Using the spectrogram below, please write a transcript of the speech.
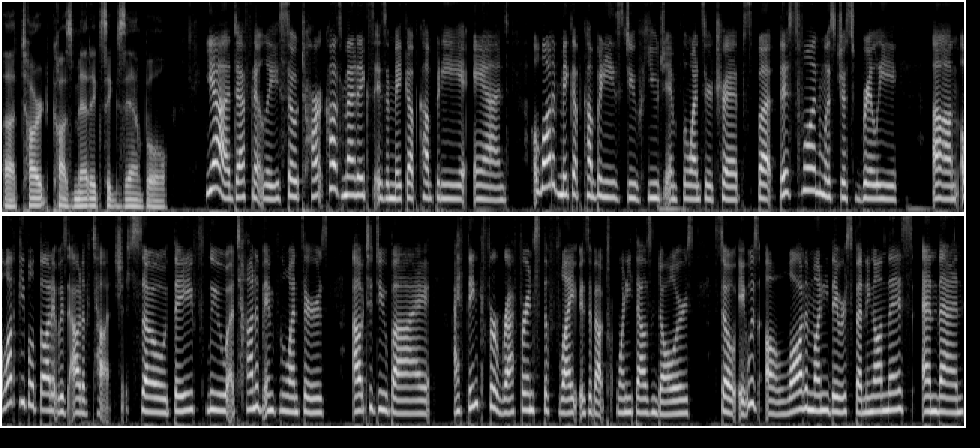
uh, Tarte Cosmetics example. Yeah, definitely. So Tarte Cosmetics is a makeup company and a lot of makeup companies do huge influencer trips, but this one was just really um, a lot of people thought it was out of touch. So they flew a ton of influencers out to Dubai. I think for reference, the flight is about $20,000. So it was a lot of money they were spending on this. And then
